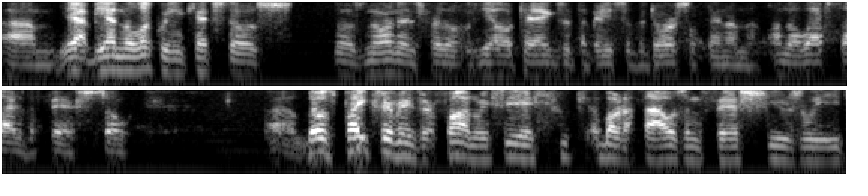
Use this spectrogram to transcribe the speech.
um, yeah be on the look when you catch those those northerns for those yellow tags at the base of the dorsal fin on the on the left side of the fish so uh, those pike surveys are fun. We see about a thousand fish usually each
